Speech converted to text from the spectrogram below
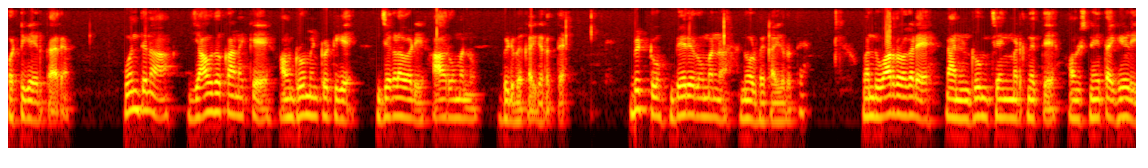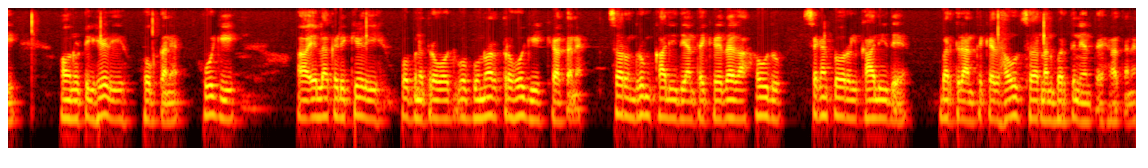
ಒಟ್ಟಿಗೆ ಇರ್ತಾರೆ. ಒಂದಿನ ಯಾವುದೋ ಕಾರಣಕ್ಕೆ ಅವನ ರೂಮೆಂಟ್ ಒಟ್ಟಿಗೆ ಜಗಳವಾಡಿ ಆ ರೂಮನ್ನು ಬಿಡಬೇಕಾಗಿರುತ್ತೆ. ಬಿಟ್ಟು ಬೇರೆ ರೂಮನ್ನು ನೋಡಬೇಕಾಗಿರುತ್ತೆ. ಒಂದು ವಾರದೊಳಗಡೆ ನಾನು ರೂಮ್ ಚೇಂಜ್ ಮಾಡ್ತೀನಂತೆ ಅವನ ಸ್ನೇಹಿತ ಹೇಳಿ, ಅವನೊಟ್ಟಿಗೆ ಹೇಳಿ ಹೋಗ್ತಾನೆ. ಹೋಗಿ ಎಲ್ಲ ಕಡೆ ಕೇಳಿ ಒಬ್ಬನ ಹತ್ರ ಒಬ್ಬನ ಹತ್ರ ಹೋಗಿ ಕೇಳ್ತಾನೆ. ಸರ್, ಒಂದು ರೂಮ್ ಖಾಲಿ ಇದೆ ಅಂತ ಕೇಳಿದಾಗ, ಹೌದು ಸೆಕೆಂಡ್ ಫ್ಲೋರಲ್ಲಿ ಖಾಲಿ ಇದೆ, ಬರ್ತೀರಾ ಅಂತ ಕೇಳಿದ, ಹೌದು ಸರ್, ನಾನು ಬರ್ತೀನಿ ಅಂತ ಹೇಳ್ತಾನೆ.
